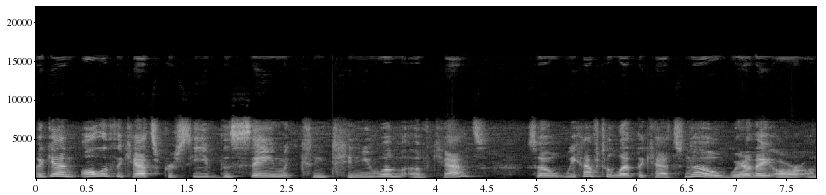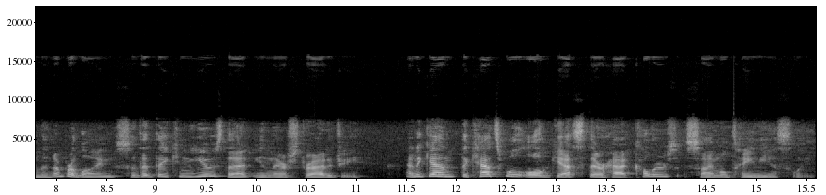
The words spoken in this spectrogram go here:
Again, all of the cats perceive the same continuum of cats, so we have to let the cats know where they are on the number line so that they can use that in their strategy. And again, the cats will all guess their hat colors simultaneously.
